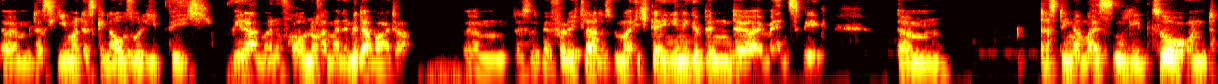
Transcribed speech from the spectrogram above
ähm, dass jemand es genauso liebt wie ich, weder an meine Frau noch an meine Mitarbeiter. Ähm, das ist mir völlig klar, dass immer ich derjenige bin, der im Endsweg ähm, das Ding am meisten liebt. So, und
